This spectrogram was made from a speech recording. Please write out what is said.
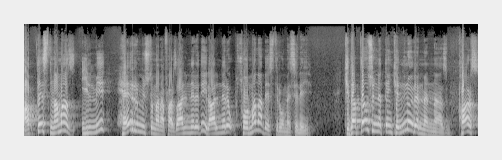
Abdest, namaz, ilmi her Müslümana farz. Alimlere değil, alimlere sorman abestir o meseleyi. Kitaptan, sünnetten kendini öğrenmen lazım. Farz.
